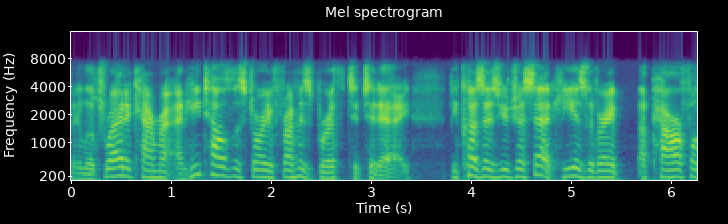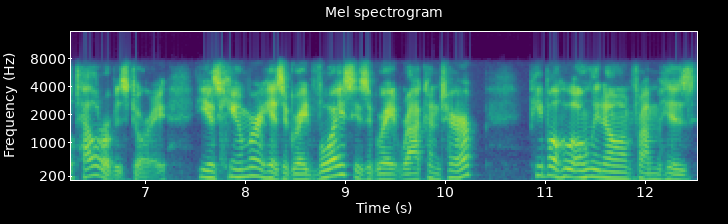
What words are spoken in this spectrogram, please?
but he looks right at camera and he tells the story from his birth to today because as you just said he is a very a powerful teller of his story. He has humor he has a great voice he's a great raconteur. People who only know him from his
